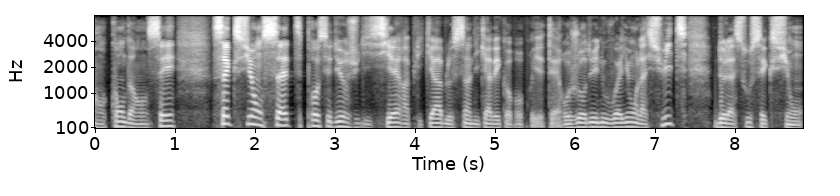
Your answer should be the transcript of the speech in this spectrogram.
en condensé, section 7, procédure judiciaire applicable au syndicat des copropriétaires. Aujourd'hui, nous voyons la suite de la sous-section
